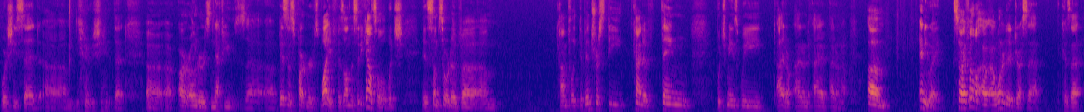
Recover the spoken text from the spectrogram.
where she said uh, um, you know she, that uh, uh our owner's nephew's uh, uh, business partner's wife is on the city council, which is some sort of um, conflict of interesty kind of thing which means we I don't I don't I, I don't know. Um, anyway, so I felt I, I wanted to address that because that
